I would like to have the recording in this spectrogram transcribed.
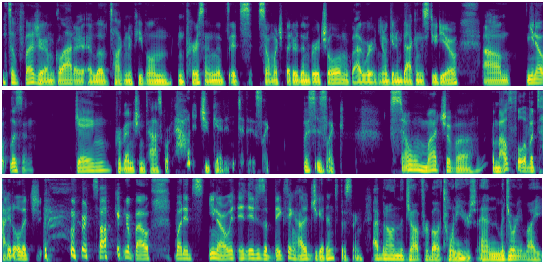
It's a pleasure. I'm glad. I, I love talking to people in, in person. It's, it's so much better than virtual. I'm glad we're you know getting back in the studio. Um, you know, listen, Gang Prevention Task Force. How did you get into this? Like, this is like so much of a, a mouthful of a title that you, we're talking about, but it's, you know, it, it is a big thing. How did you get into this thing? I've been on the job for about 20 years and majority of my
